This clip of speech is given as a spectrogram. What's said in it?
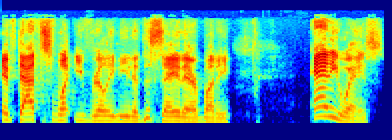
if that's what you really needed to say there, buddy. Anyways,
